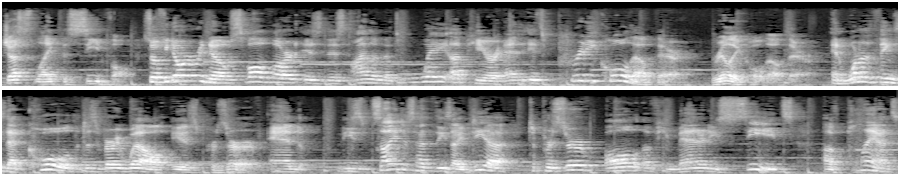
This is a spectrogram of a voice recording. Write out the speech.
just like the Seed Vault. So if you don't already know, Svalbard is this island that's way up here and it's pretty cold out there. Really cold out there. And one of the things that cold does very well is preserve. And these scientists had this idea to preserve all of humanity's seeds of plants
